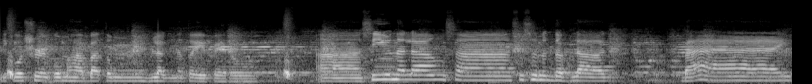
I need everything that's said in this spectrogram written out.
Hindi ko sure kung mahaba tong vlog na to eh. Pero, ah, see you na lang sa susunod na vlog. Bye!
